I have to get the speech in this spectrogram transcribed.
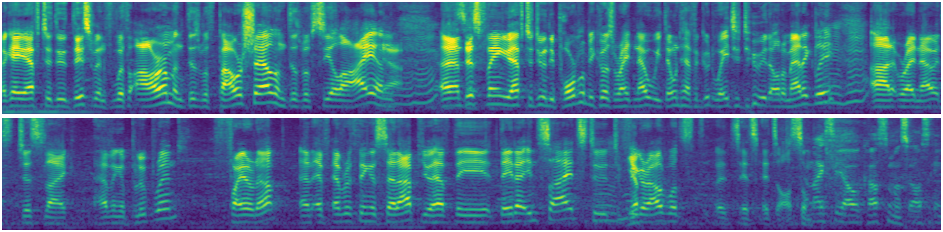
okay, you have to do this with, with ARM, and this with PowerShell, and this with CLI, and Yeah. and this thing you have to do in the portal because right now we don't have a good way to do it automatically. Uh, right now, it's just like having a blueprint. Fire it up, and if everything is set up, you have the data insights to, to figure out what's. It's it's it's awesome. And I see our customers asking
